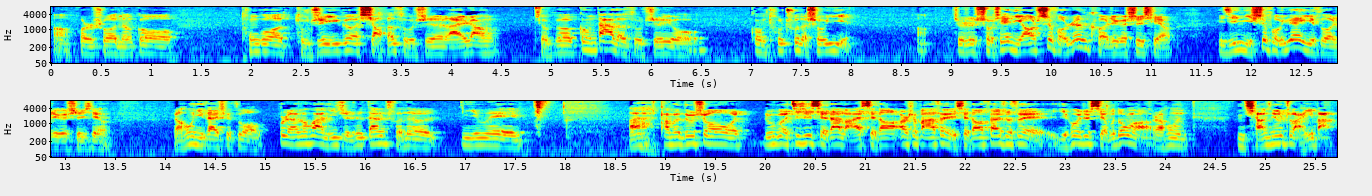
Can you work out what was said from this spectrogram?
啊，或者说能够通过组织一个小的组织来让整个更大的组织有更突出的收益。啊，就是首先你要是否认可这个事情，以及你是否愿意做这个事情，然后你再去做，不然的话，你只是单纯的因为，哎，他们都说我如果继续写代码，写到二十八岁，写到三十岁以后就写不动了，然后你强行转一把，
